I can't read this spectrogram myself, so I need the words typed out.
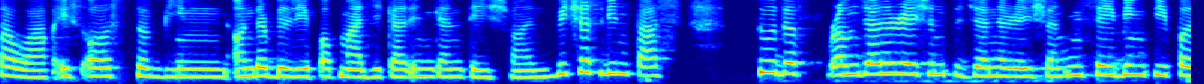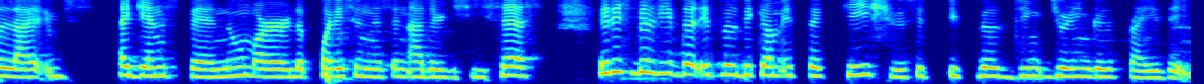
tawak is also been under belief of magical incantation, which has been passed to the from generation to generation in saving people lives against venom or the poisonous and other diseases. It is believed that it will become efficacious if it will during Good Friday.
